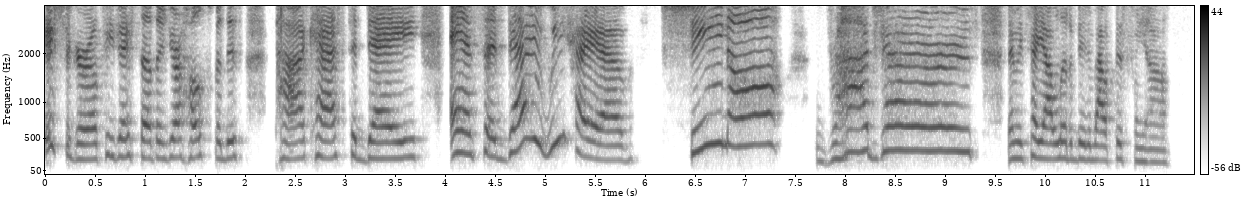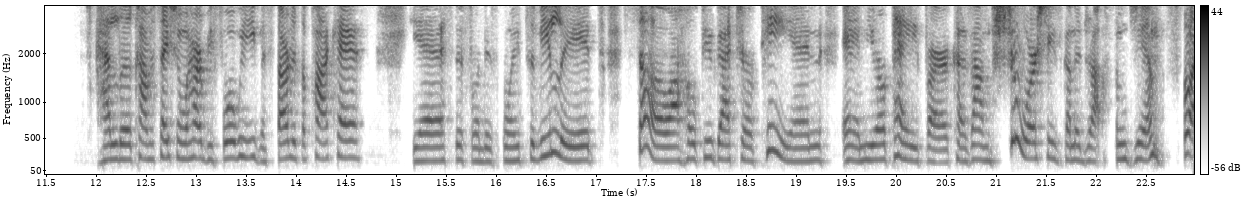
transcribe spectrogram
It's your girl, TJ Southern, your host for this podcast today. And today we have Sheena Rogers. Let me tell y'all a little bit about this one, y'all. Had a little conversation with her before we even started the podcast. Yes, this one is going to be lit. So I hope you got your pen and your paper because I'm sure she's going to drop some gems for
